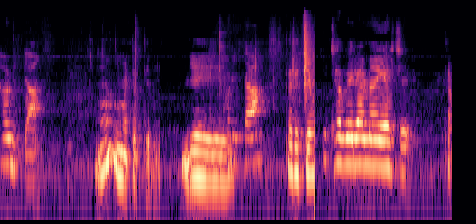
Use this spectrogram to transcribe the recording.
食べた。うん今撮ってるイエーイ。食べた？食べて食べらないやつ。た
